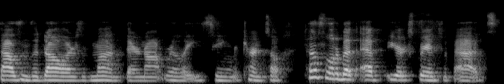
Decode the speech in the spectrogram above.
thousands of dollars a month, they're not really seeing return. So tell us a little bit of your experience with ads.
